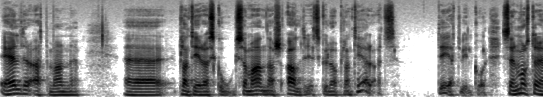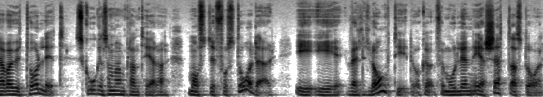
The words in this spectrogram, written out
Eller att man eh, planterar skog som annars aldrig skulle ha planterats. Det är ett villkor. Sen måste det här vara uthålligt. Skogen som man planterar måste få stå där i, i väldigt lång tid och förmodligen ersättas då.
